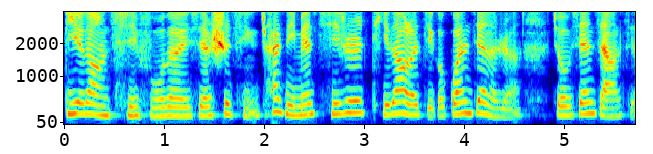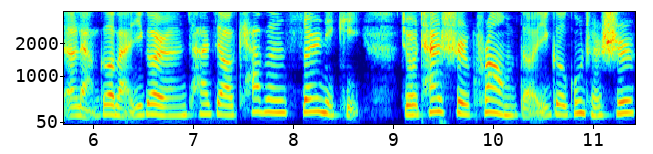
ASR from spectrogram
跌宕起伏的一些事情，它里面其实提到了几个关键的人，就先讲起了两个吧。一个人他叫 Kevin Cernicki，就是他是 Chrome 的一个工程师，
